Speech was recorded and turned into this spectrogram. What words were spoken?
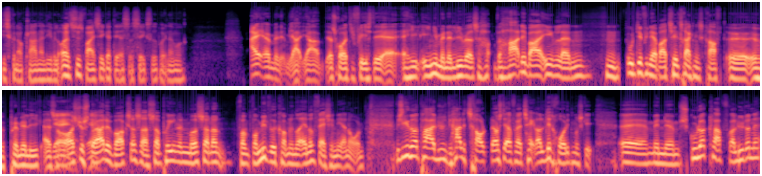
de skal nok klare den alligevel. Og jeg synes faktisk ikke, at det er så sexet på en eller anden måde. Ej, men jeg, jeg, jeg tror, at de fleste er, er helt enige, men alligevel så har, har det bare en eller anden hmm, udefinerbar tiltrækningskraft, øh, øh, Premier League. Altså yeah, også jo større yeah. det vokser sig, så på en eller anden måde, så er der for, for mit vedkommende noget andet fascinerende over det. Vi skal lige noget par af Vi har lidt travlt, det er også derfor, jeg taler lidt hurtigt måske. Øh, men øh, skulderklap fra lytterne.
